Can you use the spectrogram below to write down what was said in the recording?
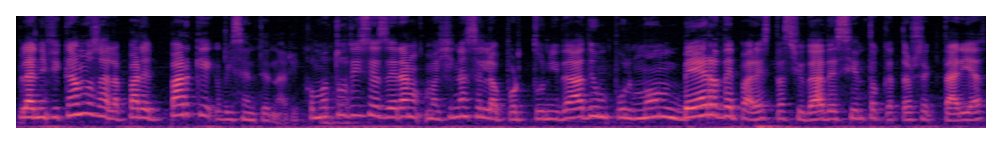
planificamos a la par el Parque Bicentenario. Como tú dices, eran, imagínate la oportunidad de un pulmón verde para esta ciudad de 114 hectáreas,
